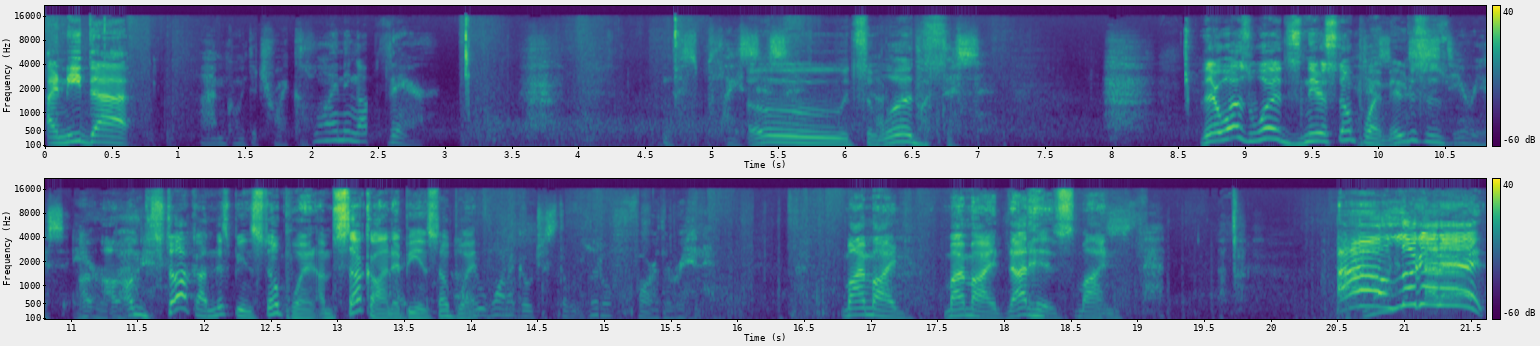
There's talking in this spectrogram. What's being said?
I need that. I'm going to try climbing up there. This place is. Oh, it's the woods. There was woods near Snow Point. Maybe this is. mysterious air I, I'm stuck on this being Snow Point. I'm stuck on it being Snow I want to go just a little farther in. My mind. My mind. Not his. Mine. Is that Oh, look at it!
